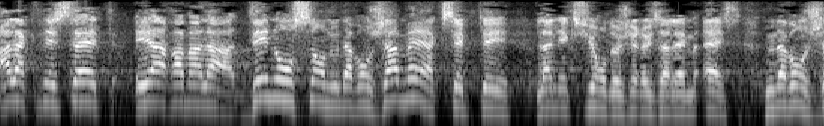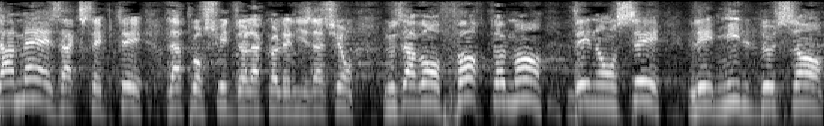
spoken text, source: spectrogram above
à la Knesset et à Ramallah, dénonçant nous n'avons jamais accepté l'annexion de Jérusalem-Est, nous n'avons jamais accepté la poursuite de la colonisation, nous avons fortement dénoncé les 1200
